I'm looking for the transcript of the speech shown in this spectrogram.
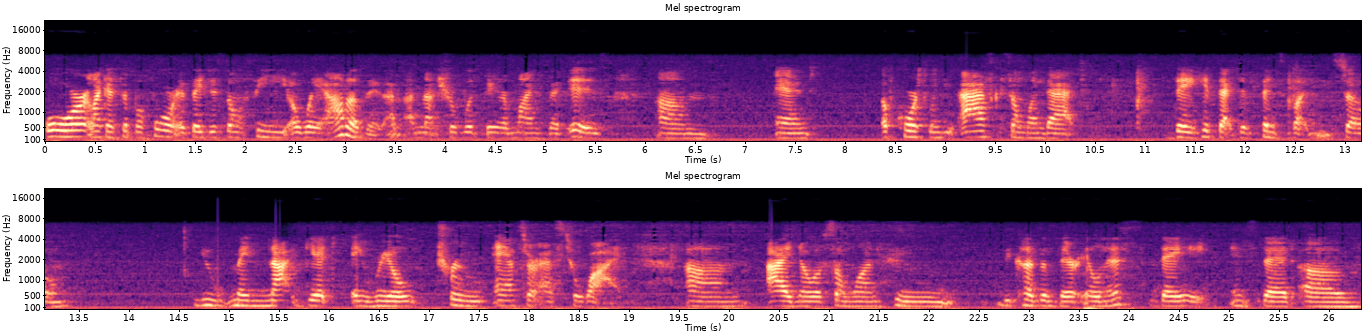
or like I said before if they just don't see a way out of it. I'm, I'm not sure what their mindset is. Um, and of course when you ask someone that they hit that defense button. So you may not get a real true answer as to why. Um, I know of someone who because of their illness, they, instead of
